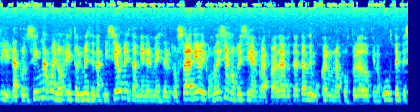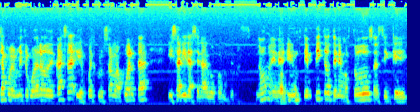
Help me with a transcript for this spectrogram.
Sí, la consigna, bueno, esto el mes de las misiones, también el mes del Rosario, y como decíamos recién, Rafa, tratar de buscar un apostolado que nos guste, empezar por el metro cuadrado de casa y después cruzar la puerta y salir a hacer algo por los demás, ¿no? en un tiempito tenemos todos, así que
